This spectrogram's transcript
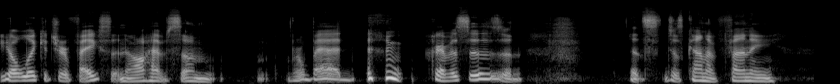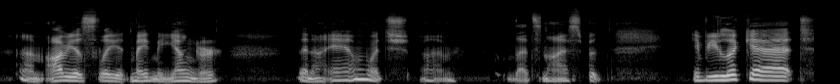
you'll look at your face and I'll have some real bad crevices and it's just kind of funny. Um, obviously, it made me younger than I am, which um, that's nice. But if you look at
